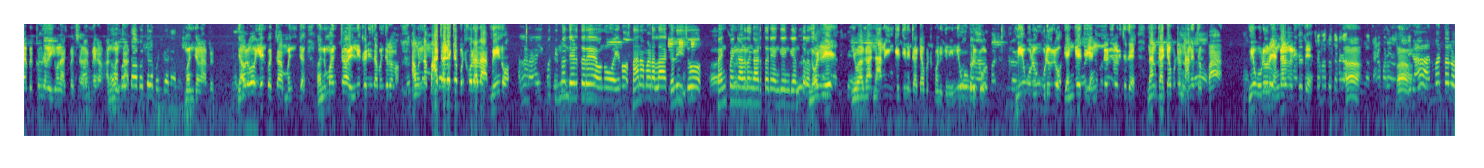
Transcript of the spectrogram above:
ಆಗ್ಬೇಕು ಅಂದ್ರೆ ಇವನ್ ಹಾಕ್ಬೇಕು ಸರ್ ಮೇಡಮ್ ಹನುಮಂತ ಮಂಜಾಣ ಆಗ್ಬೇಕು. ಆಗ್ಬೇಕು. ಯಾರೋ ಏನ್ ಗೊತ್ತಾ ಮಂಜ ಹನುಮಂತ ಹಳ್ಳಿ ಕಡೆಯಿಂದ ಬಂದಿರೋನು. ಅವನ್ನ ಮಾತಾಡಕ್ಕೆ ಬಿಟ್ಕೊಡಲ್ಲ ಮೇನು ಅಲ್ಲಣ್ಣ ಈಗ ಮತ್ತೆ ಇನ್ನೊಂದ್ ಹೇಳ್ತಾರೆ ಅವನು ಏನೋ ಸ್ನಾನ ಮಾಡಲ್ಲ ಗಲೀಜು ಪೆಂಗ್ ಪೆಂಗ್ ಆಡ್ದಂಗ್ ಆಡ್ತಾನೆ ಹಂಗೆ ಹಿಂಗೆ ಅಂತಾರೆ. ನೋಡ್ರಿ ಇವಾಗ ನಾನು ಹಿಂಗಿದ್ದೀನಿ ಗಡ್ಡ ಬಿಟ್ಕೊಂಡಿದ್ದೀನಿ. ನೀವು ಹುಡುಗರು. ನೀವು ಹುಡುಗು ಹುಡುಗರು ಹೆಂಗೆ ಹೆಂಗ್ ನಡಿ ನಡೀತದೆ? ನಾನ್ ಗಡ್ಡ ಬಿಟ್ರೆ ನಾನೇ ತಪ್ಪ? ನೀವು ಹುಡುಗರು ಹೆಂಗಾರ ನಡೀತದೆ ಹಾ. ಹಾ. ಈಗ ಹನುಮಂತನು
